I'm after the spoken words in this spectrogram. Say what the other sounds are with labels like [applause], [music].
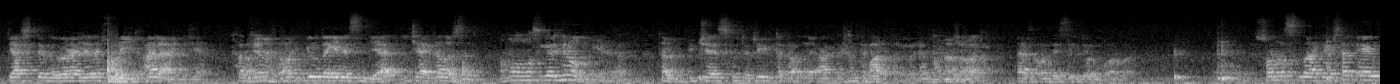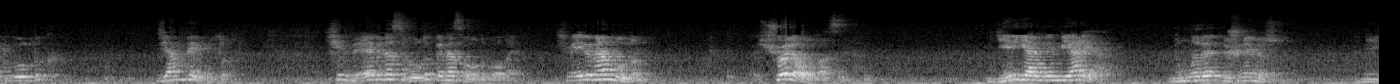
Gerçekten de öğrenciler hep oraya gidiyor. Hala aynı şey. Tabii canım. Ama yurda gelirsin diye, iki ay kalırsın. Ama olması gereken bir yerde. Tabii bütçeye sıkıntı yoksa yurtta kal, e, arkadaşın takıl. Var tabii öyle, onlar da var. Her zaman destekliyorum bu arada. Ee, sonrasında arkadaşlar ev bulduk. Cihan Bey buldu. Şimdi evi nasıl bulduk ve nasıl oldu bu olay? Şimdi evi ben buldum. Şöyle oldu aslında. Yeni geldiğin bir yer ya, bunları düşünemiyorsun. Hani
